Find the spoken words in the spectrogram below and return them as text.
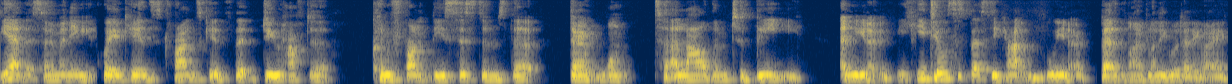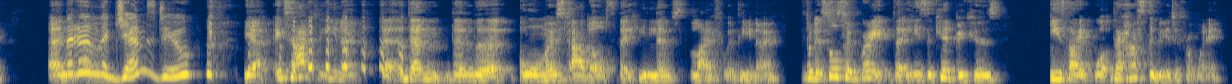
yeah, there's so many queer kids, trans kids that do have to confront these systems that don't want to allow them to be. And, you know, he deals as best he can, well, you know, better than I bloody would anyway. And, better than um, the gems do. yeah, exactly. You know, than than the almost adults that he lives life with. You know, but it's also great that he's a kid because he's like, well, there has to be a different way.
